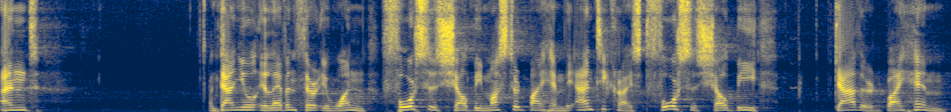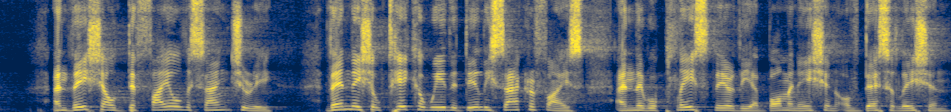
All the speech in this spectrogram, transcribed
And Daniel 11:31 forces shall be mustered by him. The antichrist forces shall be gathered by him and they shall defile the sanctuary. Then they shall take away the daily sacrifice and they will place there the abomination of desolation.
